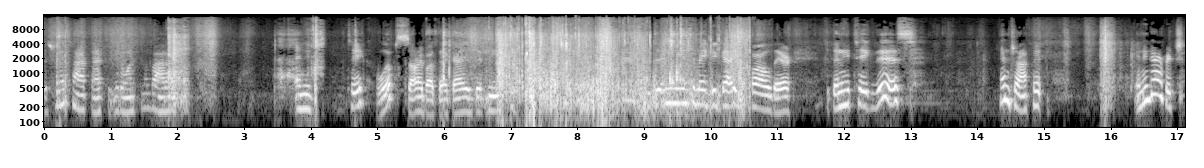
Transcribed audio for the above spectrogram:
Just from the top, that's what you don't want from the bottom. And you take, whoops, sorry about that, guys. Didn't mean to, didn't mean to make you guys fall there. But then you take this and drop it in your garbage.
